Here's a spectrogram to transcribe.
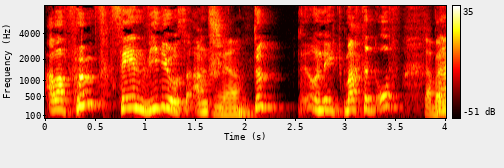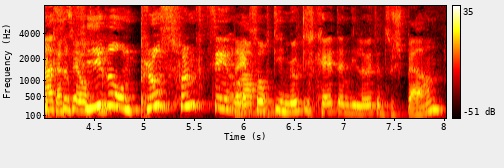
Aber 15 Videos am Ja. Stück und ich mach das auf. Aber dann hast du ja vier und plus 15 Da gibt es auch die Möglichkeit, dann die Leute zu sperren.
